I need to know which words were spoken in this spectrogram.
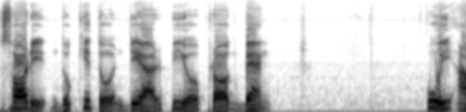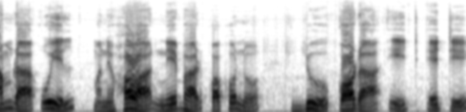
সরি, দুঃখিত, ডিয়ার পিও ফ্রগ ব্যাং। উই, আমরা উইল মানে হওয়া, নেভার, কখনো ডু, করা, ইট, এটি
